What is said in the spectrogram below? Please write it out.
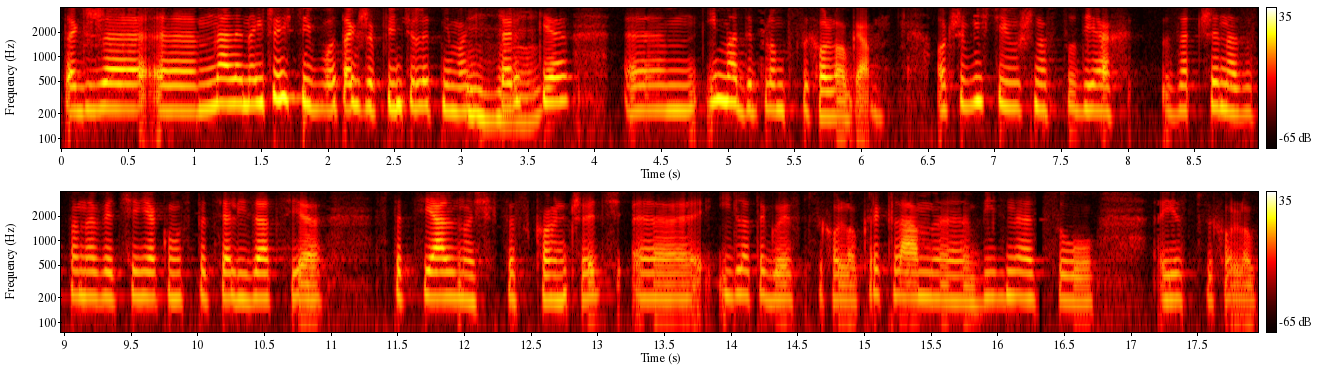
Także, no ale najczęściej było tak, że pięcioletnie Mhm. magisterskie em, i ma dyplom psychologa. Oczywiście już na studiach zaczyna zastanawiać się, jaką specjalizację, specjalność chce skończyć e, i dlatego jest psycholog reklamy, biznesu, jest psycholog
